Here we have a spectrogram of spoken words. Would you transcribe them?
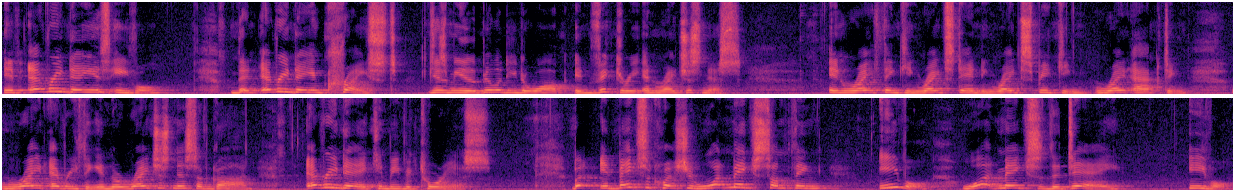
If every day is evil, then every day in Christ gives me the ability to walk in victory and righteousness, in right thinking, right standing, right speaking, right acting, right everything, in the righteousness of God. Every day can be victorious. But it begs the question what makes something evil? What makes the day evil?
